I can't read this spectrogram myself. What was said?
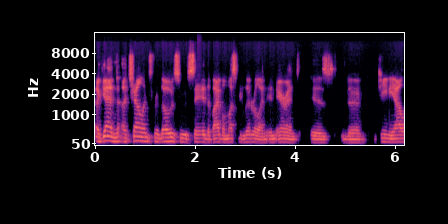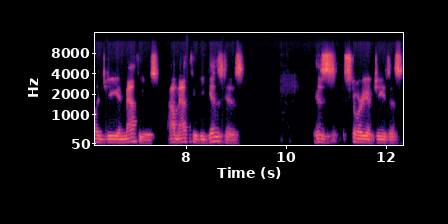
again, a challenge for those who say the Bible must be literal and inerrant is the genealogy in Matthew's, how Matthew begins his his story of Jesus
